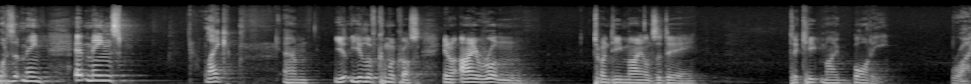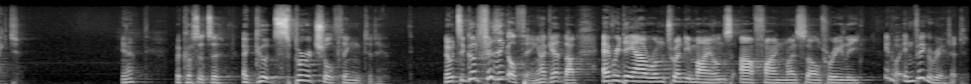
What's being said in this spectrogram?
What does it mean? It means, like, um, you, you'll have come across, you know, I run 20 miles a day to keep my body right. Yeah? Because it's a, a good spiritual thing to do. Now, it's a good physical thing, I get that. Every day I run 20 miles, I find myself really, you know, invigorated.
